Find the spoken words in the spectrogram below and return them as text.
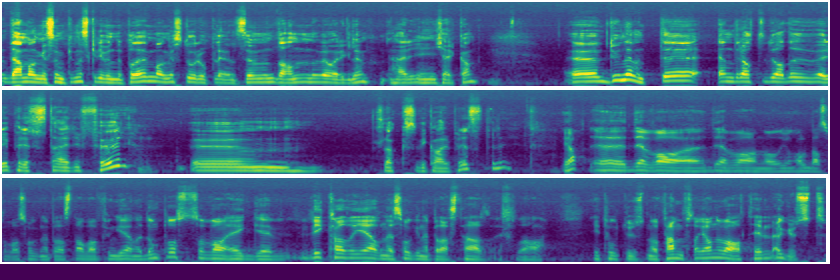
det er mange som kunne skrive under på det. Mange store opplevelser med Dan ved orgelet her i kjerka. Eh, Du nevnte, Endre, at du hadde vært prest her før. Eh, slags vikarprest, eller? Ja, eh, det var, det var når Jon Albertsen var sogneprest og var fungerende domprost. Så var jeg eh, vikarierende sogneprest her fra, i 2005, fra januar til august.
